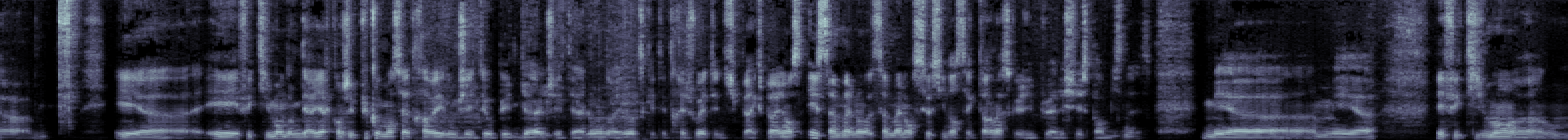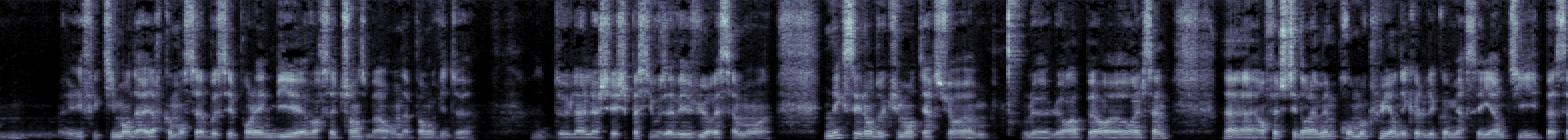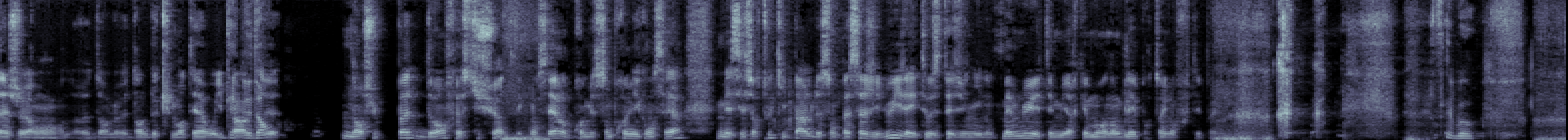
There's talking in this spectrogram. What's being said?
et, euh, et, effectivement, donc derrière, quand j'ai pu commencer à travailler, donc j'ai été au Pays de Galles, j'ai été à Londres et autres, ce qui était très chouette et une super expérience. Et ça m'a ça m'a lancé aussi dans ce secteur-là, ce que j'ai pu aller chez Sport Business. Mais euh, mais euh, effectivement, euh, effectivement, derrière, commencer à bosser pour la NBA et avoir cette chance, bah, on n'a pas envie de de la lâcher. Je sais pas si vous avez vu récemment un excellent documentaire sur euh, le, le, rappeur Orelsan. Euh, en fait, j'étais dans la même promo que lui en école de commerce. Et il y a un petit passage dans, le, dans le documentaire où il parle de... Non, je suis pas dedans. Enfin, si je suis un de ses concerts, son premier concert, mais c'est surtout qu'il parle de son passage. Et lui, il a été aux États-Unis, donc même lui était meilleur que moi en anglais. Pourtant, il en foutait pas. c'est beau.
